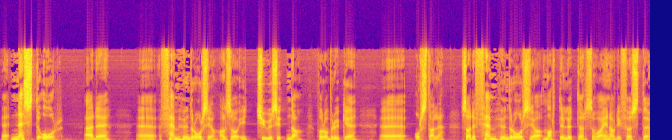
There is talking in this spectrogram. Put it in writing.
Eh, neste år er det 500 eh, år siden, altså i 2017, da, for å bruke eh, årstallet, så er det 500 år siden Martin Luther, som var en av de første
